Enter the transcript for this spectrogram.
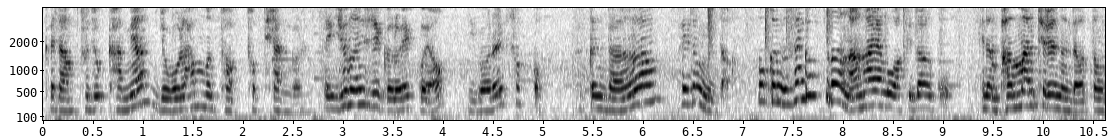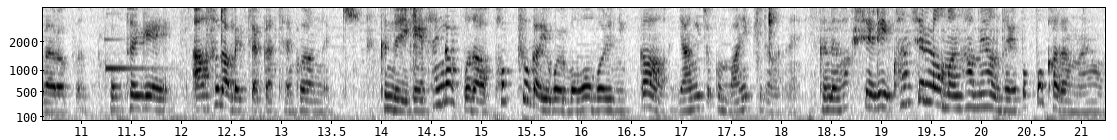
그 다음 부족하면 이걸 한 번 더 덮칠하는 걸로. 네, 이런 식으로 했고요. 이거를 섞어. 닦은 다음 해줍니다. 어 근데 생각보다는 안 하얀 것 같기도 하고 일단 반만 칠했는데 어떤가 여러분? 어, 되게 아수라 맥작 같은 그런 느낌 근데 이게 생각보다 퍼프가 이걸 먹어버리니까 양이 조금 많이 필요하네 근데 확실히 컨실러만 하면 되게 뻑뻑하잖아요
